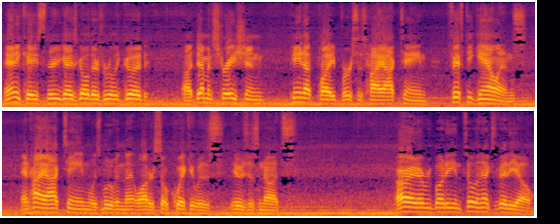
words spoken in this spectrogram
in any case, there you guys go. There's a really good uh, demonstration peanut pipe versus high octane, 50 gallons, and high octane was moving that water so quick it was it was just nuts. All right, everybody, until the next video.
